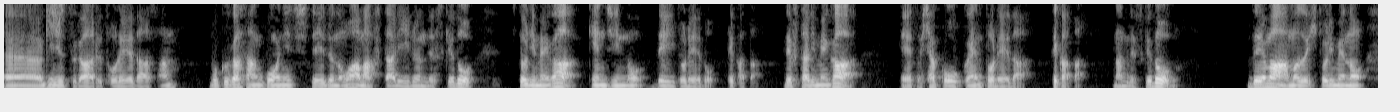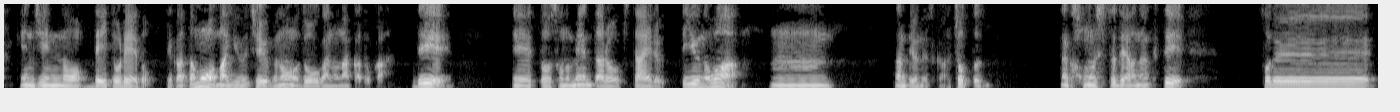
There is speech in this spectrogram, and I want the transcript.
えー技術があるトレーダーさん。僕が参考にしているのは、まあ二人いるんですけど、一人目が賢人のデイトレードって方。で、二人目が、えっと、100億円トレーダーって方なんですけど、で、まあ、まず一人目の賢人のデイトレードって方も、まあ、YouTube の動画の中とかで、えっ、と、そのメンタルを鍛えるっていうのは、うーん、なんて言うんですか。ちょっと、なんか本質ではなくて、それ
